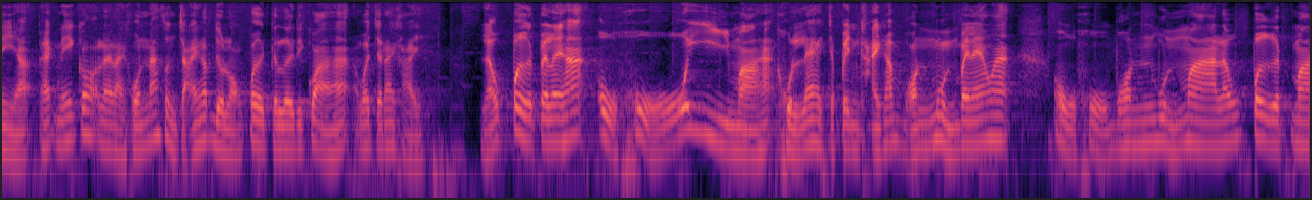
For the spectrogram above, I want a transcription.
นี่ฮะแพ็คนี้ก็หลายๆ คนน่าสนใจครับ เดี๋ยวลองเปิดกันเลยดีกว่าฮะ ว่าจะได้ใคร แล้วเปิดไปเลยฮะ โอ้โห มาฮะ คนแรกจะเป็นใครครับบอลหมุนไปแล้วฮะโอ้โห บอลหมุนมาแล้วเปิดมา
